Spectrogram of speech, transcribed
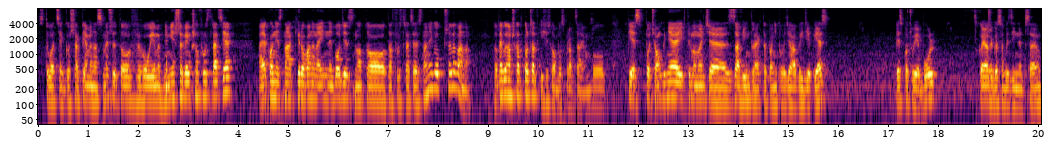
W sytuacji jak go szarpiemy na smyczy, to wywołujemy w nim jeszcze większą frustrację, a jak on jest nakierowany na inny bodziec, no to ta frustracja jest na niego przelewana. Dlatego na przykład kolczatki się słabo sprawdzają, bo pies pociągnie i w tym momencie za winkla, jak to pani powiedziała, wyjdzie pies. Pies poczuje ból, skojarzy go sobie z innym psem,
